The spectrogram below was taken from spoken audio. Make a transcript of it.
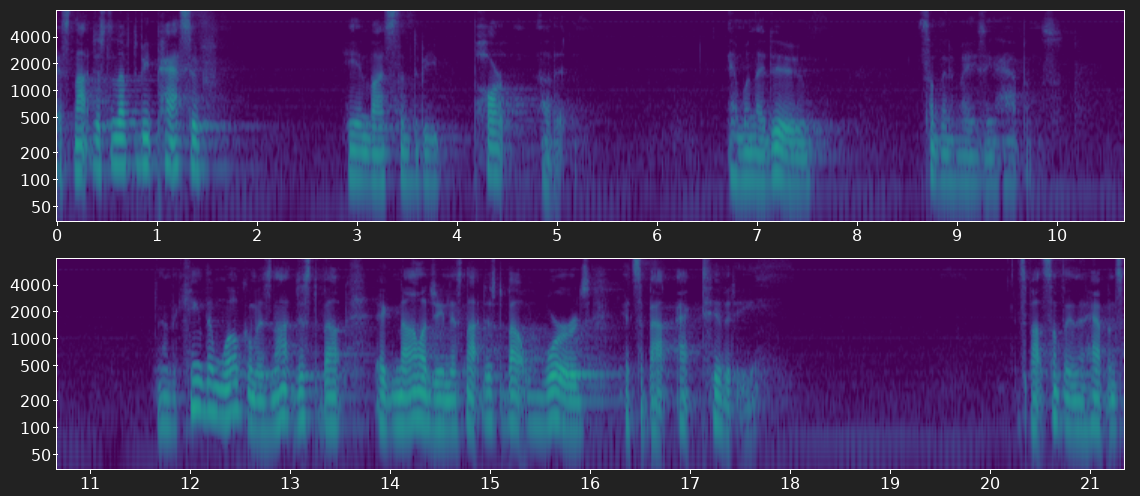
it's not just enough to be passive. He invites them to be part of it. And when they do, something amazing happens. Now, the kingdom welcome is not just about acknowledging, it's not just about words, it's about activity. It's about something that happens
